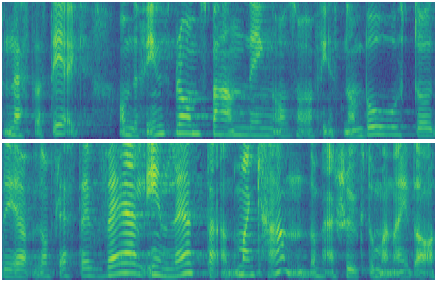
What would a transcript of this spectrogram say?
nästa steg. Om det finns bromsbehandling och så finns det någon bot och det, de flesta är väl inlästa. Man kan de här sjukdomarna idag.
